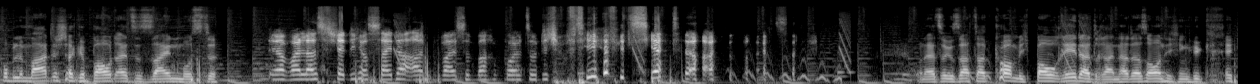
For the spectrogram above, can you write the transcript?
problematischer gebaut, als es sein musste. ja, weil er es ständig auf seine Art und Weise machen wollte und nicht auf die effiziente Art und Weise. Und als er gesagt hat, komm, ich baue Räder dran, hat er es auch nicht hingekriegt.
